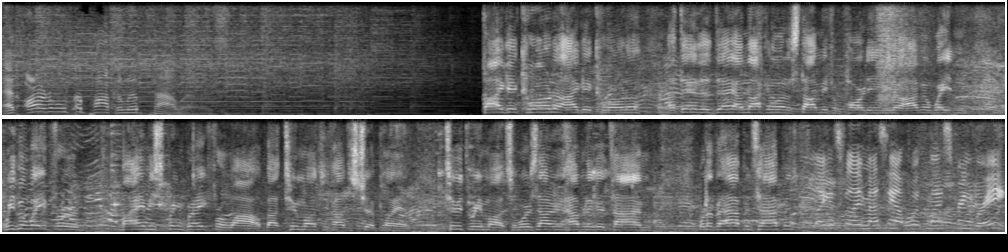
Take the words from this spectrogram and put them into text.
at Arnold's Apocalypse Palace. If I get corona, I get corona. At the end of the day, I'm not going to let it stop me from partying. You know, I've been waiting. We've been waiting for Miami spring break for a while. About two months we've had this trip planned. Two, three months. So we're just out here having a good time. Whatever happens, happens. like it's really messing up with my spring break.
